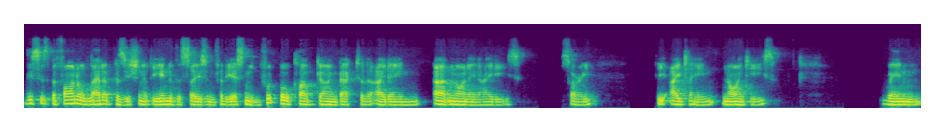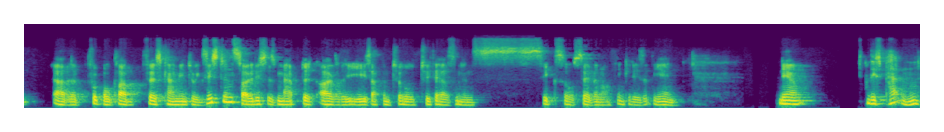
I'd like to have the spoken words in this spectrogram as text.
This is the final ladder position at the end of the season for the Essendon Football Club going back to the 18, uh, 1980s, sorry, the 1890s when uh, the football club first came into existence. So this is mapped it over the years up until 2006 or seven, I think it is at the end. Now, this pattern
